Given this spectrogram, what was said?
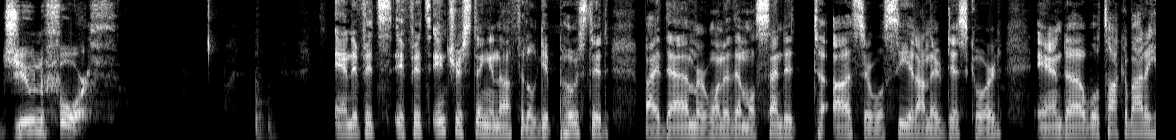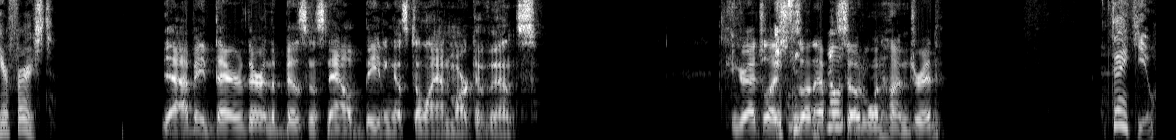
June 4th. And if it's if it's interesting enough, it'll get posted by them, or one of them will send it to us, or we'll see it on their Discord, and uh, we'll talk about it here first. Yeah, I mean they're they're in the business now of beating us to landmark events. Congratulations It's- on episode 100. Thank you.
